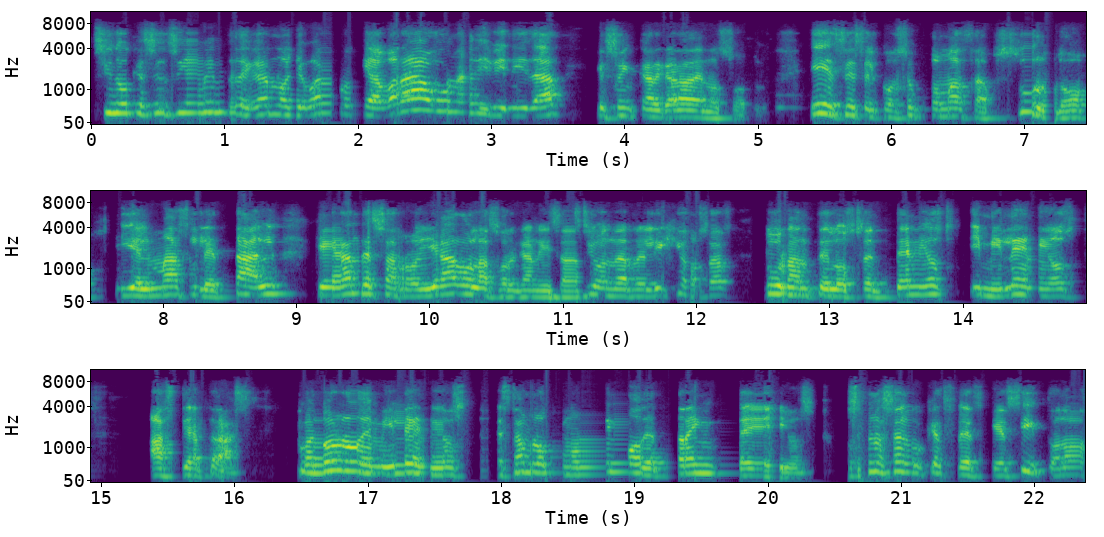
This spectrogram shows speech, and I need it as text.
sino que sencillamente dejarnos llevar porque habrá una divinidad que se encargará de nosotros. Ese es el concepto más absurdo y el más letal que han desarrollado las organizaciones religiosas durante los centenios y milenios hacia atrás. Cuando hablo de milenios, estamos como mínimo de 30 de ellos. O sea, no es algo que es fresquecito, no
